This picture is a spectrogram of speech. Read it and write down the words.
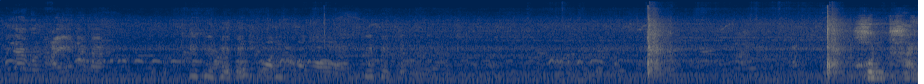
ไม่ใช่คนไทยใช่ไหม คนไทย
